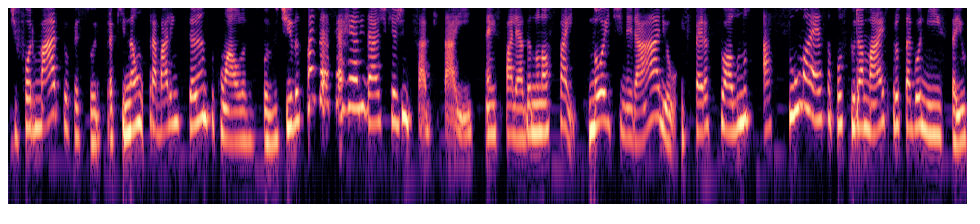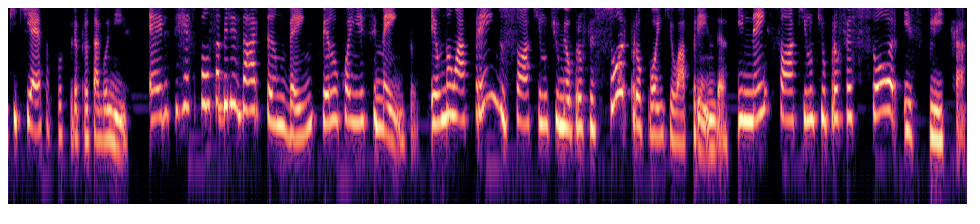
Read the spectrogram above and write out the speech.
de formar professores para que não trabalhem tanto com aulas expositivas, mas essa é a realidade que a gente sabe que está aí, né, espalhada no nosso país. No itinerário, espera-se que o aluno assuma essa postura mais mais protagonista. E o que, que é essa postura protagonista? É ele se responsabilizar também pelo conhecimento. Eu não aprendo só aquilo que o meu professor propõe que eu aprenda, e nem só aquilo que o professor explica.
